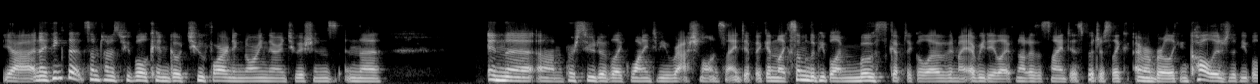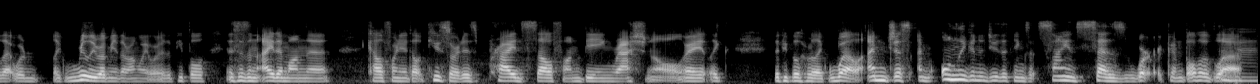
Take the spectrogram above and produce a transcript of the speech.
yeah and i think that sometimes people can go too far in ignoring their intuitions in the in the um, pursuit of like wanting to be rational and scientific. And like some of the people i'm most skeptical of in my everyday life not as a scientist but just like i remember like in college the people that would like really rub me the wrong way were the people this is an item on the california adult q sort is pride self on being rational right? Like the people who are like well i'm just i'm only going to do the things that science says work and blah blah blah. Mm-hmm.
